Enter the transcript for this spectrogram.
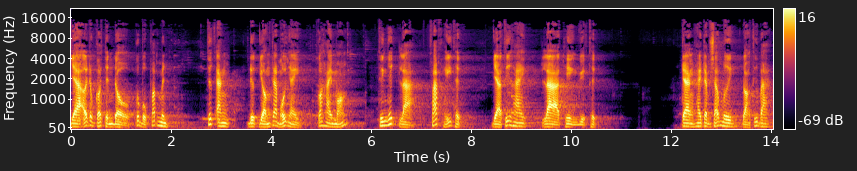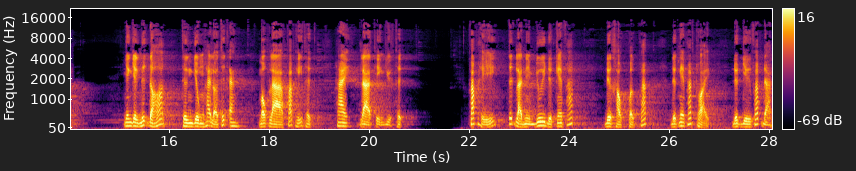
Và ở trong cõi tịnh độ của Bụt Pháp Minh. Thức ăn được dọn ra mỗi ngày có hai món. Thứ nhất là Pháp hỷ thực Và thứ hai là Thiền duyệt thực. Trang 260 đoạn thứ ba. Nhân dân nước đó thường dùng hai loại thức ăn, Một là Pháp hỷ thực, Hai là Thiền duyệt thực. Pháp hỷ tức là niềm vui được nghe Pháp, Được học Phật Pháp, Được nghe Pháp thoại, Được dự Pháp đàn.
